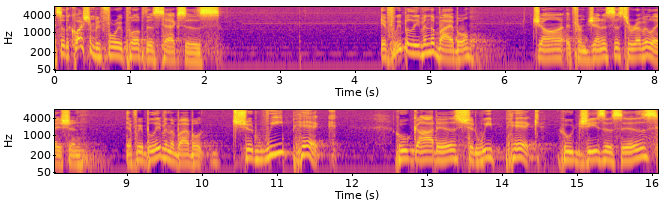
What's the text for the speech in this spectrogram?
And so the question before we pull up this text is if we believe in the Bible, John from Genesis to Revelation, if we believe in the Bible, should we pick who God is? Should we pick who Jesus is?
